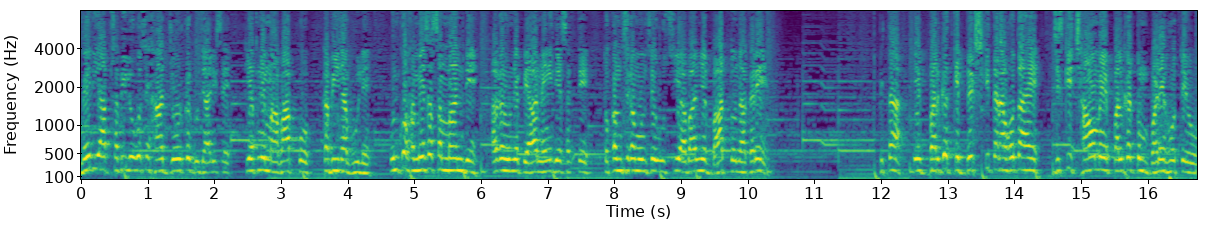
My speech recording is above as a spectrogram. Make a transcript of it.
मेरी आप सभी लोगों से हाथ जोड़कर गुजारिश है कि अपने माँ बाप को कभी ना भूलें। उनको हमेशा सम्मान दें। अगर उन्हें प्यार नहीं दे सकते तो कम से कम उनसे ऊँची आवाज़ में बात तो ना करें। पिता, एक बरगद के वृक्ष की तरह होता है, जिसकी छाव में पलकर तुम बड़े होते हो,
